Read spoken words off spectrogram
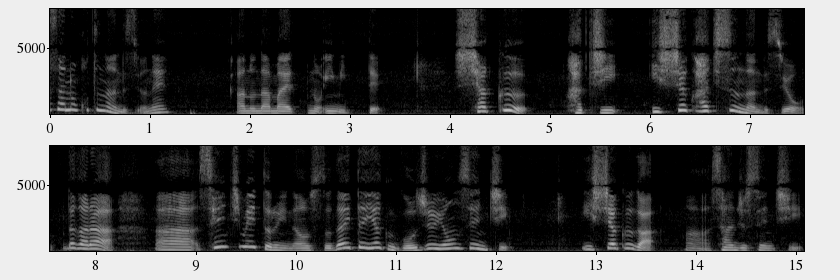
さのことなんですよね。あの名前の意味って。尺8、一尺8寸なんですよ。だから、あセンチメートルに直すと大体約54センチ。一尺があ30センチ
